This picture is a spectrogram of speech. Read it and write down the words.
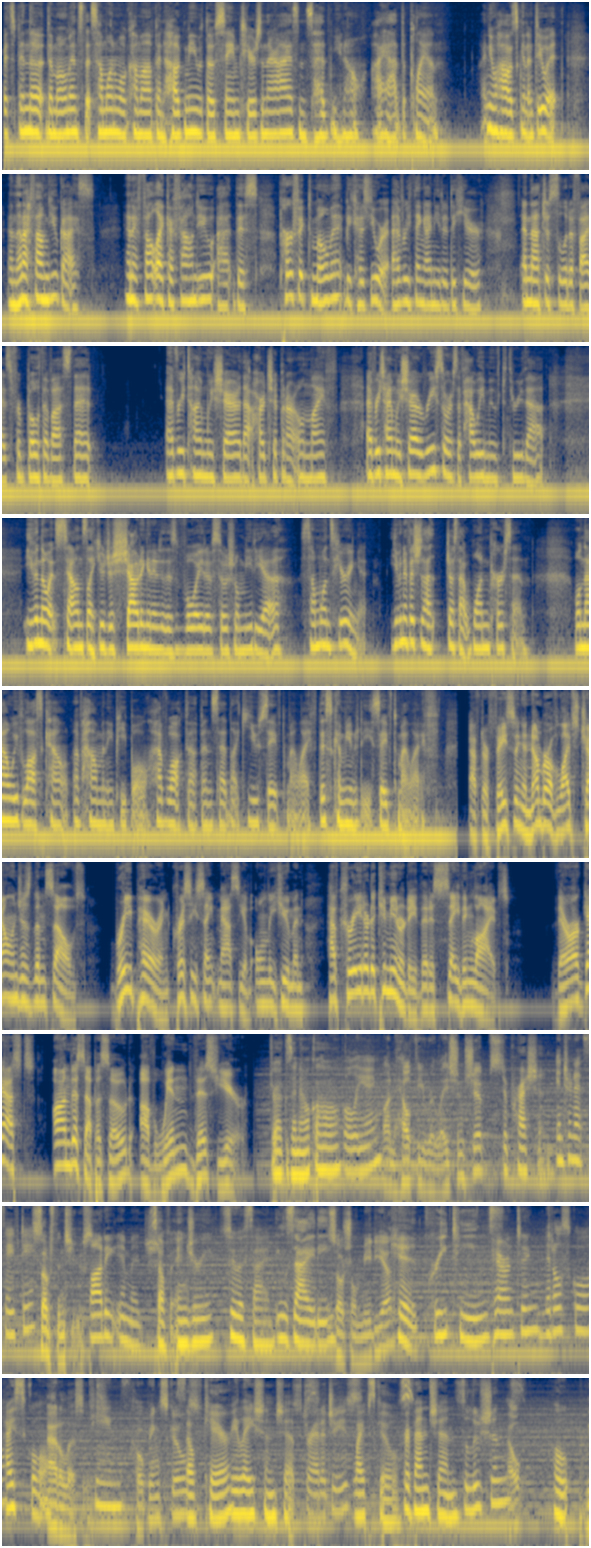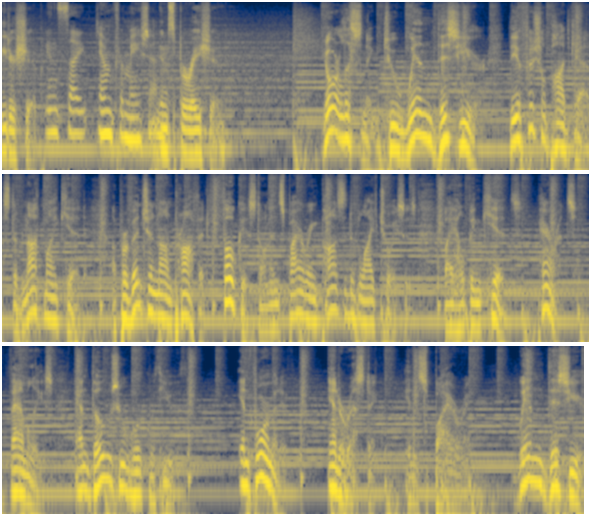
It's been the, the moments that someone will come up and hug me with those same tears in their eyes and said, you know, I had the plan. I knew how I was going to do it. And then I found you guys. And it felt like I found you at this perfect moment because you were everything I needed to hear. And that just solidifies for both of us that every time we share that hardship in our own life, every time we share a resource of how we moved through that, even though it sounds like you're just shouting it into this void of social media, someone's hearing it even if it's just that, just that one person. Well, now we've lost count of how many people have walked up and said, like, you saved my life. This community saved my life. After facing a number of life's challenges themselves, Bree Pear and Chrissy St. Massey of Only Human have created a community that is saving lives. There are guests on this episode of Win This Year drugs and alcohol, bullying, unhealthy relationships, depression, internet safety, substance use, body image, self injury, suicide, anxiety, social media, kids, preteens, parenting, middle school, high school, adolescence, teens, coping skills, self care, relationships, strategies, life skills, prevention, solutions, help, hope, leadership, insight, information, inspiration. You're listening to Win This Year, the official podcast of Not My Kid a prevention nonprofit focused on inspiring positive life choices by helping kids, parents, families, and those who work with youth. Informative, interesting, inspiring. Win this year.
